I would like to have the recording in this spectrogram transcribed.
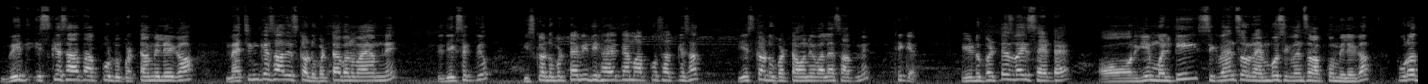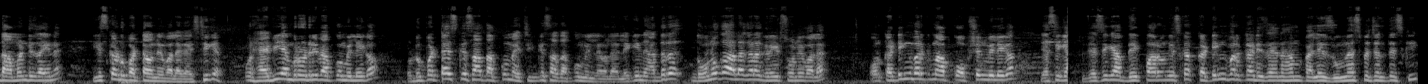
विद इसके साथ आपको दुपट्टा मिलेगा मैचिंग के साथ इसका दुपट्टा बनवाया हमने। ये देख सकते हो, इसका दुपट्टा भी दिखा देते हैं हम आपको साथ के साथ। ये इसका दुपट्टा होने वाला है साथ में, ठीक है? ये दुपट्टे वाइज सेट है और ये मल्टी सिक्वेंस और रेम्बो सिक्वेंस आपको मिलेगा। पूरा दामन डिज़ाइन है इसका दुपट्टा होने वाला है ठीक है? और हैवी एम्ब्रॉयडरी आपको मिलेगा और दुपट्टा इसके साथ आपको मैचिंग के साथ आपको मिलने वाला है। लेकिन अदर दोनों का अलग अलग रेट्स होने वाला है और कटिंग वर्क में आपको ऑप्शन मिलेगा। जैसे कि जैसे कि आप देख पा रहे होंगे, इसका कटिंग वर्क का डिज़ाइन हम पहले जूमनेस पे चलते इसकी।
